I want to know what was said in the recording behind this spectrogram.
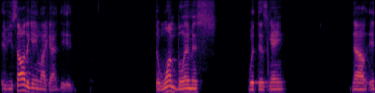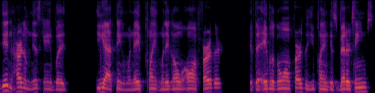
if you saw the game like I did, the one blemish with this game. Now, it didn't hurt them this game, but you gotta think when they play when they go on further, if they're able to go on further, you playing against better teams.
